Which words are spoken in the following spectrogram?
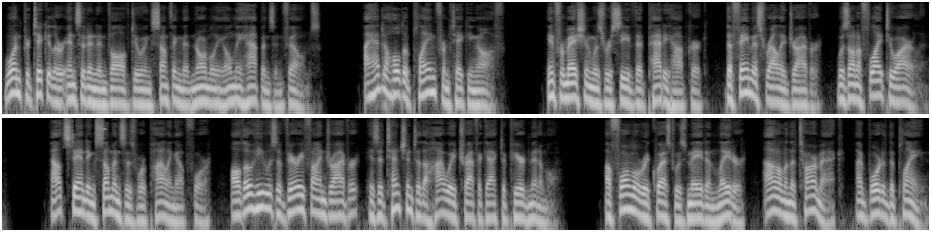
One particular incident involved doing something that normally only happens in films. I had to hold a plane from taking off. Information was received that Paddy Hopkirk, the famous rally driver, was on a flight to Ireland. Outstanding summonses were piling up for, although he was a very fine driver, his attention to the Highway Traffic Act appeared minimal. A formal request was made, and later, out on the tarmac, I boarded the plane.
